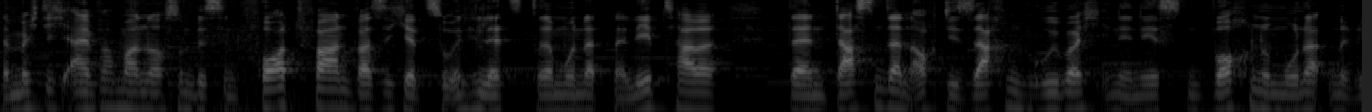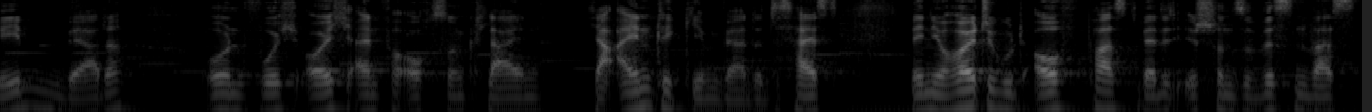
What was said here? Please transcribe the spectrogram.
da möchte ich einfach mal noch so ein bisschen fortfahren, was ich jetzt so in den letzten drei Monaten erlebt habe. Denn das sind dann auch die Sachen, worüber ich in den nächsten Wochen und Monaten reden werde und wo ich euch einfach auch so einen kleinen ja, Einblick geben werde. Das heißt, wenn ihr heute gut aufpasst, werdet ihr schon so wissen, was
